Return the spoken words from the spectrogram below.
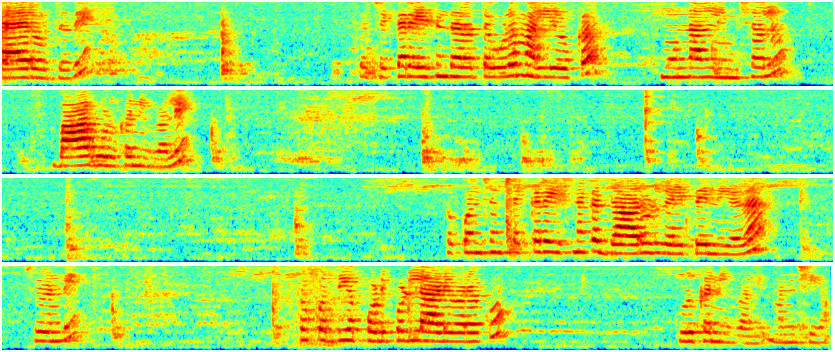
తయారవుతుంది. సో చక్కెర వేసిన తర్వాత కూడా మళ్ళీ ఒక మూడు నాలుగు నిమిషాలు బాగా ఉడకనివ్వాలి. సో కొంచెం చక్కెర వేసినాక జారుడుగా అయిపోయింది కదా. చూడండి. సో కొద్దిగా పొడి పొడిలు ఆడే వరకు ఉడకనివ్వాలి మంచిగా.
